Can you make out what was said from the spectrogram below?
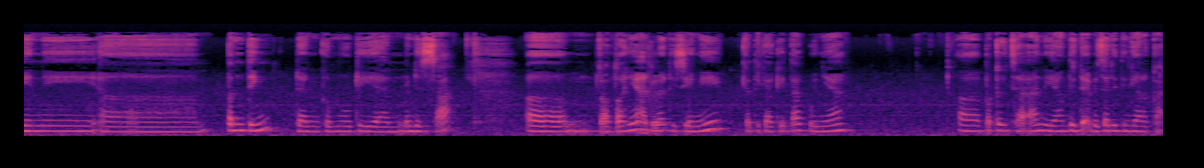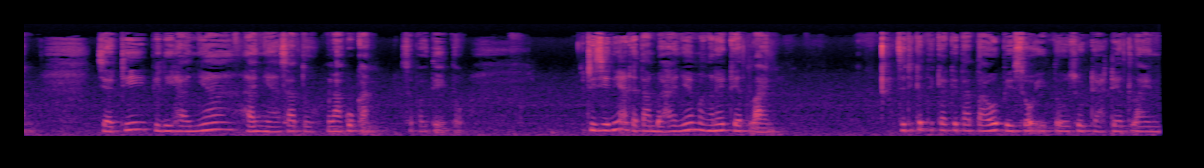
ini uh, penting dan kemudian mendesak. Um, contohnya adalah di sini ketika kita punya uh, pekerjaan yang tidak bisa ditinggalkan. Jadi pilihannya hanya satu, melakukan seperti itu di sini ada tambahannya mengenai deadline. Jadi ketika kita tahu besok itu sudah deadline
